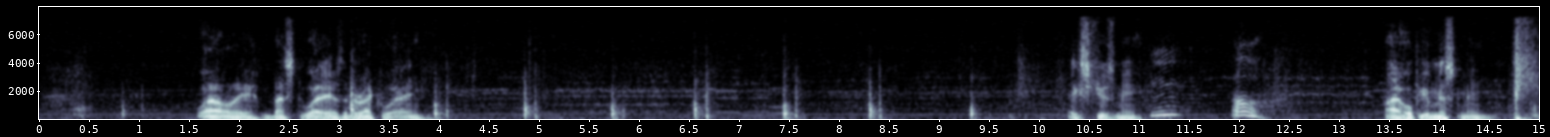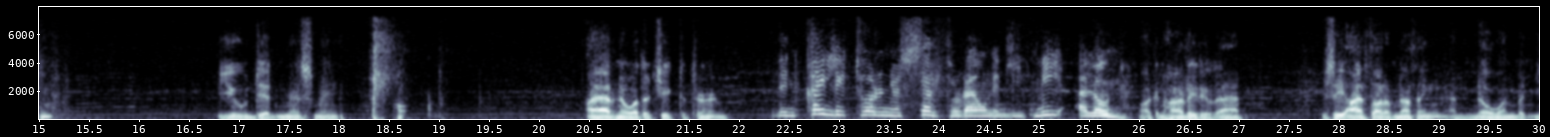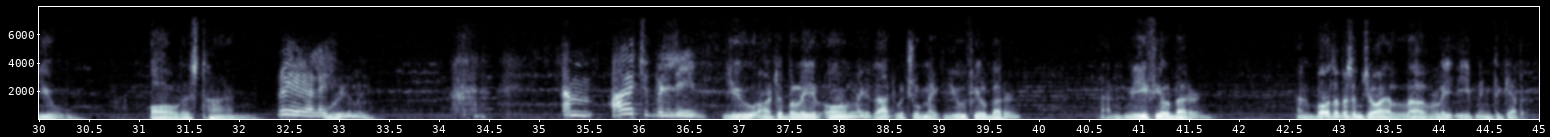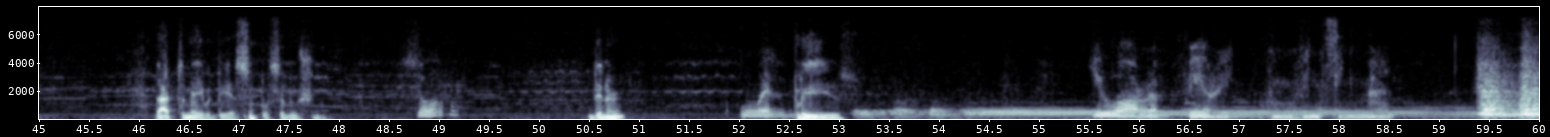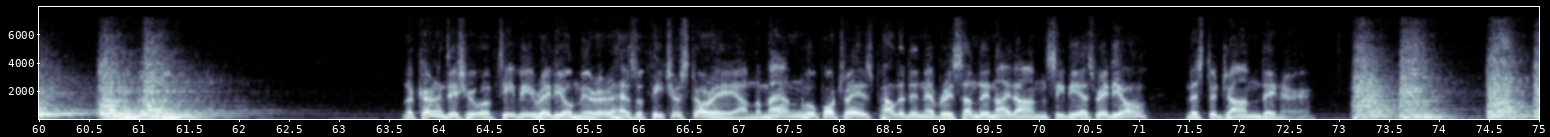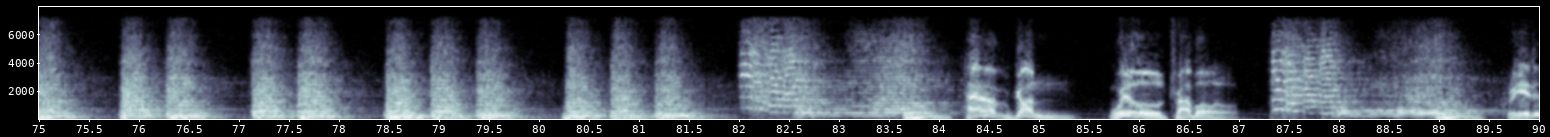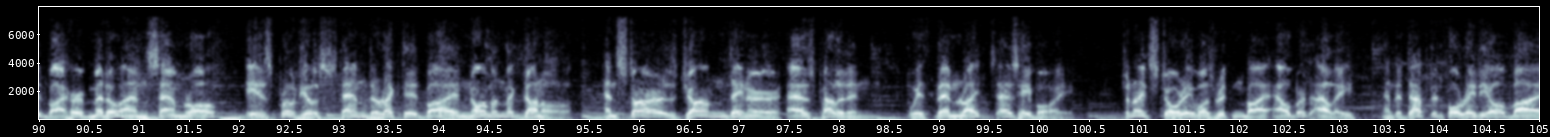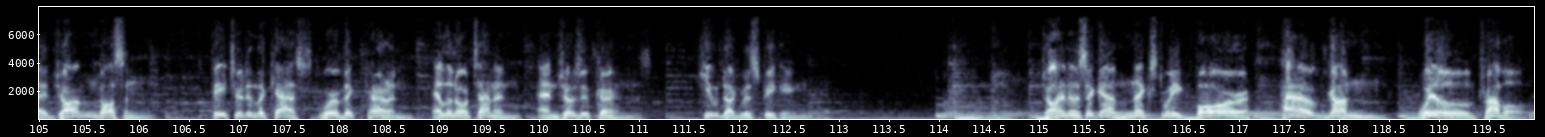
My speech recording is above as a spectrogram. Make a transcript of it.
Well, the best way is the direct way. Excuse me. Hmm? Oh, I hope you missed me. Hmm? You did miss me. Oh. I have no other cheek to turn. then kindly turn yourself around and leave me alone. I can hardly do that. You see, I've thought of nothing and no one but you all this time. Really? Really? Am I to believe You are to believe only that which will make you feel better and me feel better and both of us enjoy a lovely evening together. That to me would be a simple solution. so? Dinner, Well, please. you are a very convincing man. The current issue of TV Radio Mirror has a feature story on the man who portrays Paladin every Sunday night on CBS Radio, Mr. John Dehner. Have Gun, Will Travel. Created by Herb Meadow and Sam Rolfe, is produced and directed by Norman McDonnell, and stars John Dehner as Paladin, with Ben Wright as Hey Boy. Tonight's story was written by Albert Aley and adapted for radio by John Dawson. Featured in the cast were Vic Perrin, Eleanor Tanin, and Joseph Kearns. Hugh Douglas speaking. Join us again next week for Have Gun, Will Travel.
